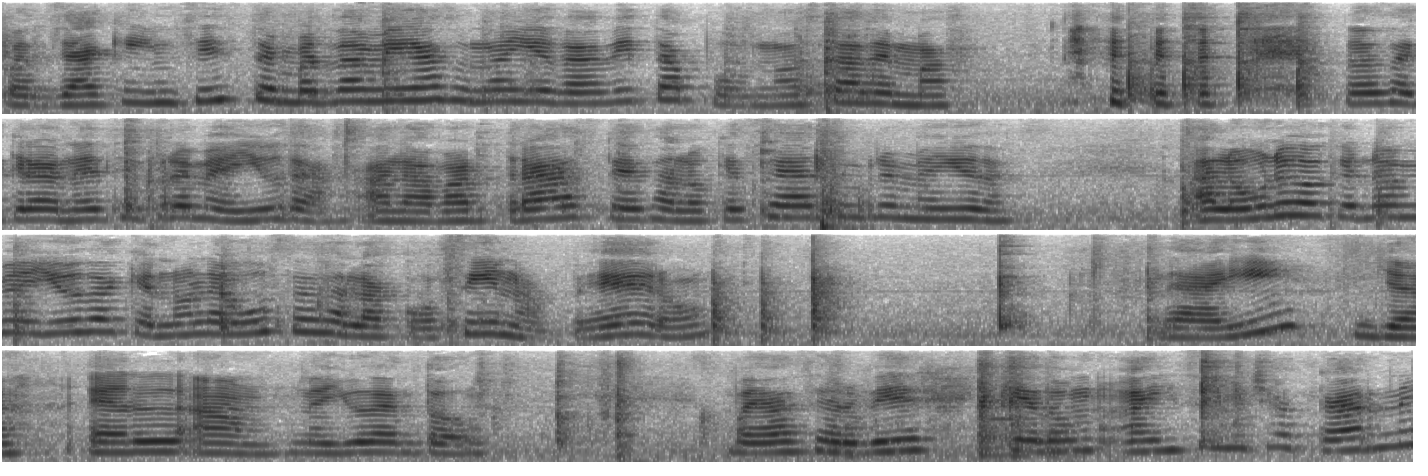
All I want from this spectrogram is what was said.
pues ya que insisten, ¿verdad, amigas? Una ayudadita, pues no está de más. no se crean, él siempre me ayuda a lavar trastes, a lo que sea, siempre me ayuda. A lo único que no me ayuda, que no le gusta es a la cocina, pero de ahí ya, él me ayuda en todo. Voy a servir, quedó, ahí hice mucha carne.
